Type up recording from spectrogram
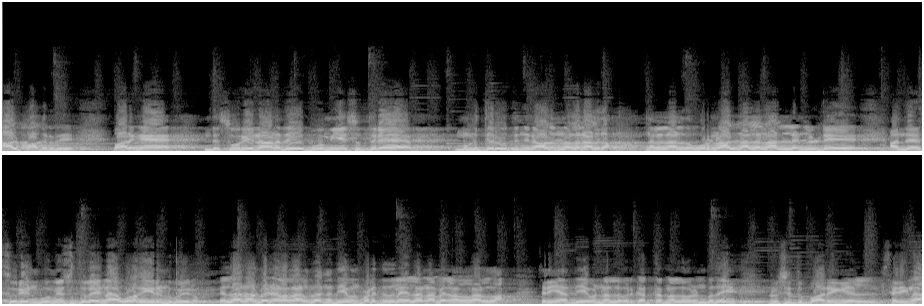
நாள் பார்க்கறது. பாருங்க இந்த சூரியனானது பூமியை சுத்துற முந்நூற்றி அறுபத்தஞ்சு நாளும் நல்ல நாள் தான் நல்ல நாள் தான் ஒரு நாள் நல்ல நாள் இல்லைன்னு சொல்லிட்டு அந்த சூரியன் பூமியை சுற்றலைன்னா உலகம் இருண்டு போயிடும் எல்லா நாளுமே நல்ல நாள் தாங்க. தேவன் படைத்ததுல எல்லா நாளுமே நல்ல நாள் தான். சரியா தேவன் நல்லவர் கர்த்தர் நல்லவர் என்பதை ருசித்து பாருங்கள். சரிங்களா?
